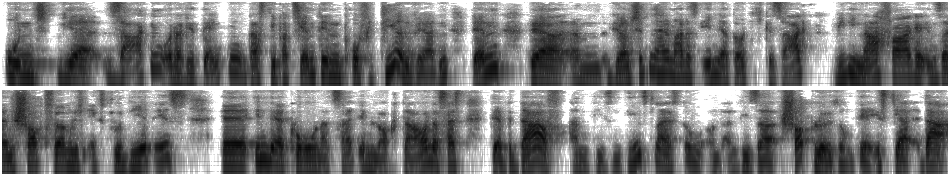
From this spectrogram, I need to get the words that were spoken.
und wir sagen oder wir denken, dass die Patientinnen profitieren werden, denn der ähm, Björn Schittenhelm hat es eben ja deutlich gesagt, wie die Nachfrage in seinem Shop förmlich explodiert ist äh, in der Corona-Zeit im Lockdown. Das heißt, der Bedarf an diesen Dienstleistungen und an dieser Shop-Lösung, der ist ja da,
